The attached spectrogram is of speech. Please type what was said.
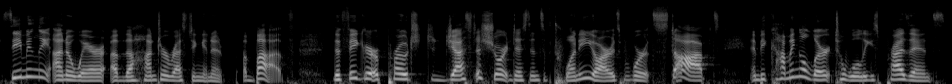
seemingly unaware of the hunter resting in it above. The figure approached just a short distance of 20 yards before it stopped and, becoming alert to Woolley's presence,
